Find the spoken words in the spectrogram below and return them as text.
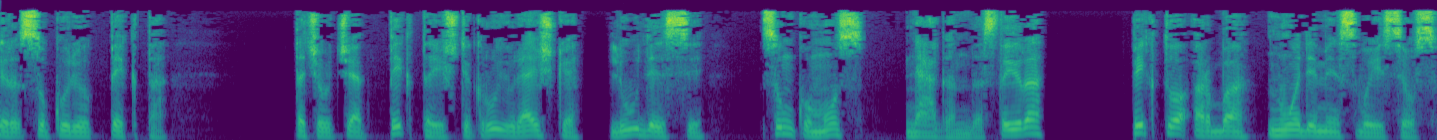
Ir sukūriu piktą. Tačiau čia piktą iš tikrųjų reiškia liūdėsi, sunkumus, negandas. Tai yra pikto arba nuodėmės vaisius.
